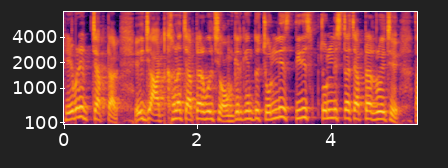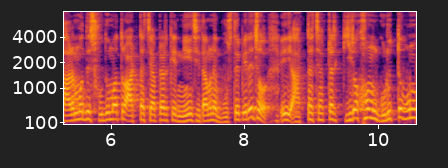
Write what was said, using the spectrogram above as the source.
ফেভারিট চ্যাপ্টার এই যে আটখানা চ্যাপ্টার বলছি, অঙ্কের কিন্তু চল্লিশ, তিরিশ, চল্লিশটা চ্যাপ্টার রয়েছে। তার মধ্যে শুধুমাত্র আটটা চ্যাপ্টারকে নিয়েছি, তার মানে বুঝতে পেরেছ? এই আটটা চ্যাপ্টার কীরকম গুরুত্বপূর্ণ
